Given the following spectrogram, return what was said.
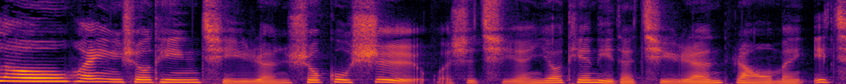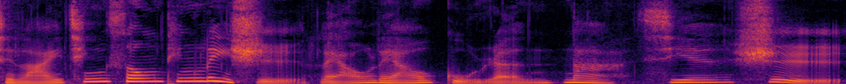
Hello，欢迎收听杞人说故事，我是杞人忧天里的杞人，让我们一起来轻松听历史，聊聊古人那些事。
